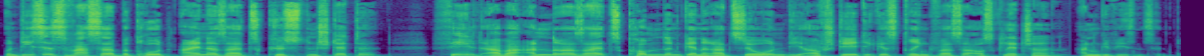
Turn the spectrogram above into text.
Und dieses Wasser bedroht einerseits Küstenstädte, fehlt aber andererseits kommenden Generationen, die auf stetiges Trinkwasser aus Gletschern angewiesen sind.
